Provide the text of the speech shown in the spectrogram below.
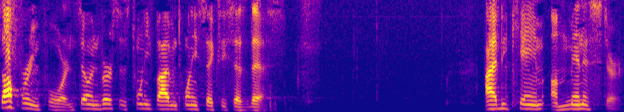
suffering for. And so in verses 25 and 26, he says this I became a minister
